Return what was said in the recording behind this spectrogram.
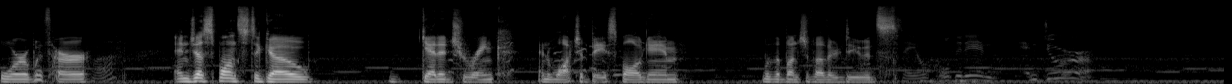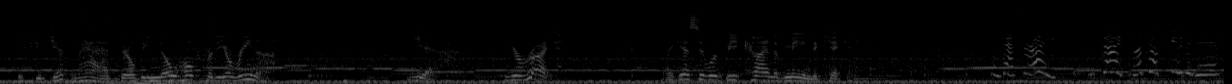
or with her and just wants to go get a drink and watch a baseball game with a bunch of other dudes. Oh, hold it in. Endure. If you get mad, there'll be no hope for the arena. Yeah, you're right. I guess it would be kind of mean to kick it. that's right. Besides, look how cute it is.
